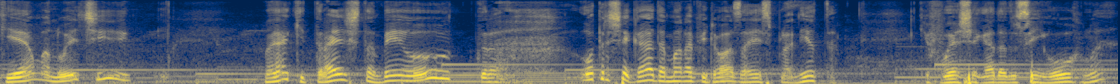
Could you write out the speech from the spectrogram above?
que é uma noite né, que traz também outra outra chegada maravilhosa a esse planeta, que foi a chegada do Senhor, não é?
